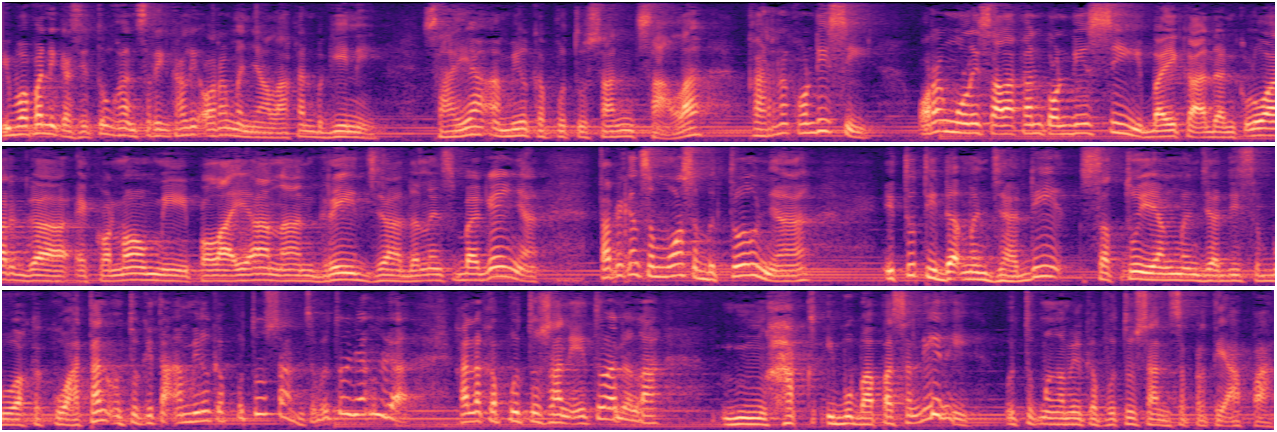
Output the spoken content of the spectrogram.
Ibu Bapak dikasih Tuhan sering kali orang menyalahkan begini. Saya ambil keputusan salah karena kondisi. Orang mulai salahkan kondisi baik keadaan keluarga, ekonomi, pelayanan, gereja dan lain sebagainya. Tapi kan semua sebetulnya itu tidak menjadi satu yang menjadi sebuah kekuatan untuk kita ambil keputusan. Sebetulnya enggak. Karena keputusan itu adalah hak ibu bapak sendiri untuk mengambil keputusan seperti apa.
